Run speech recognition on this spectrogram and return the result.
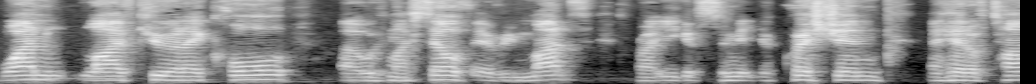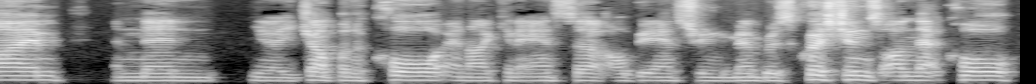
one live q&a call uh, with myself every month right? You get to submit your question ahead of time and then you know you jump on a call and I can answer. I'll be answering members' questions on that call.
